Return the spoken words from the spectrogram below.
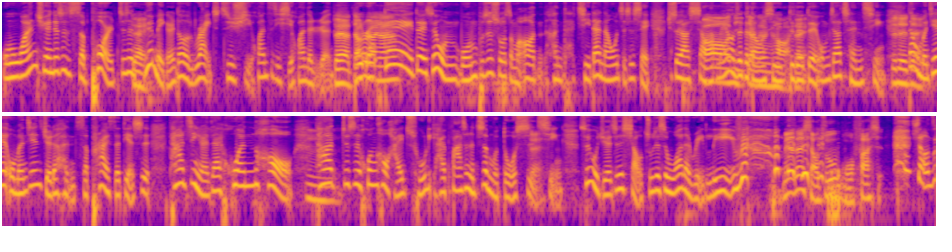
我们完全就是 support，就是因为每个人都有 right 去喜欢自己喜欢的人。对啊，当然啊。对对，所以我们我们不是说什么哦，很期待男舞者是谁，就是要笑他，没有这个东西。对对对，我们就要澄清。对对。但我们今天我们今天觉得很 surprise 的点是，他竟然在婚后，他就是婚后还处理，还发生了这么多事情，所以我觉得这是小猪，就是 what a relief。没有，但是小猪，我发现。小猪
